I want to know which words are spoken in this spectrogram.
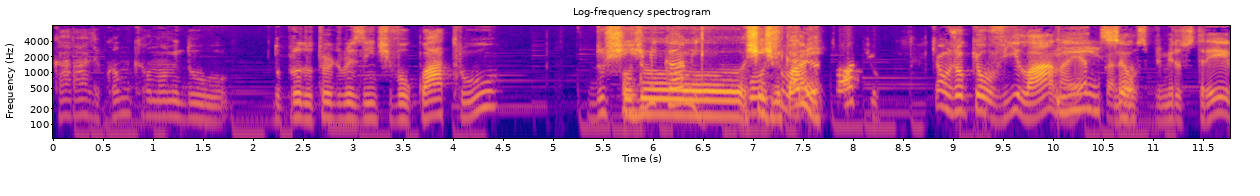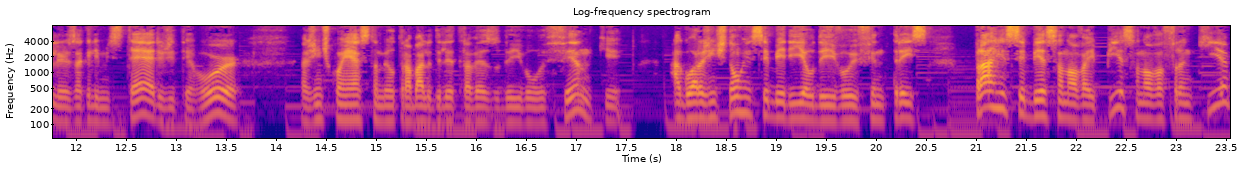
Caralho, como que é o nome do do produtor do Resident Evil 4, o do Shinji do... Mikami. Shinji Mikami? Tóquio, que é um jogo que eu vi lá na Isso. época, né? Os primeiros trailers, aquele mistério de terror. A gente conhece também o trabalho dele através do The Evil Within, que agora a gente não receberia o The Evil Within 3 para receber essa nova IP, essa nova franquia.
